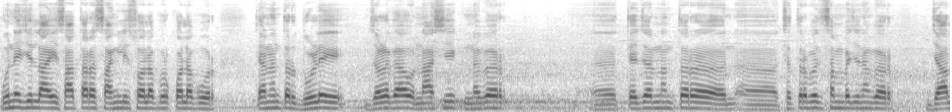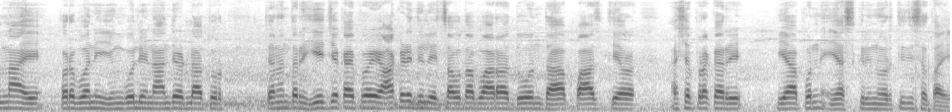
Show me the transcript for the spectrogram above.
पुणे जिल्हा आहे सातारा सांगली सोलापूर कोल्हापूर. त्यानंतर धुळे जळगाव नाशिक नगर त्याच्यानंतर छत्रपती संभाजीनगर जालना आहे परभणी हिंगोली नांदेड लातूर. त्यानंतर हे जे काय प आकडे दिले चौदा बारा दोन दहा पाच तेरा अशा प्रकारे हे आपण या स्क्रीनवरती दिसत आहे.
